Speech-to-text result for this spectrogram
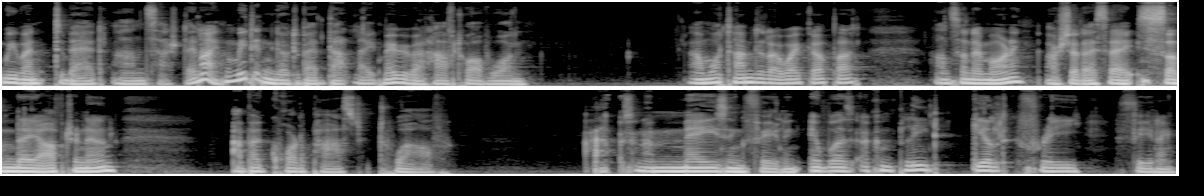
we went to bed on Saturday night, and we didn't go to bed that late, maybe about half 12, 1. And what time did I wake up at on Sunday morning? Or should I say Sunday afternoon? About quarter past 12. And it was an amazing feeling. It was a complete guilt free feeling.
